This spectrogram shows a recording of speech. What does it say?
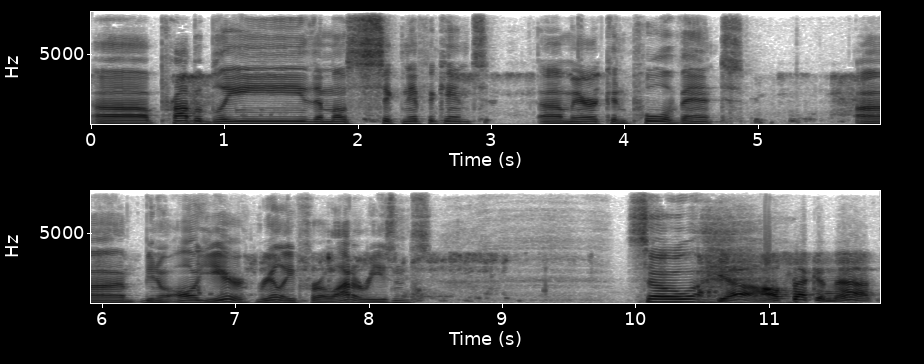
uh, probably the most significant American pool event, uh, you know, all year, really, for a lot of reasons. So, Yeah, I'll second that.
